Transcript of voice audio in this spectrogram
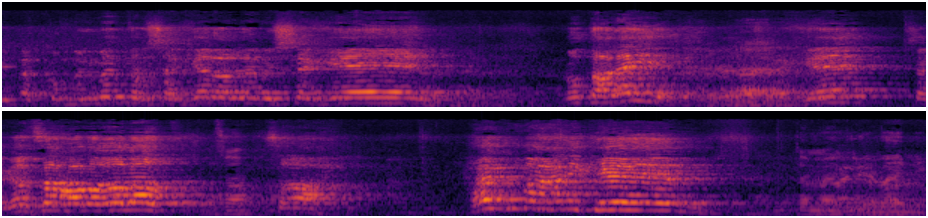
يبقى ال complementer شغال ولا مش شغال؟ رد عليا شغال شغال صح ولا غلط؟ صح. صح هجمع عليه كام؟ ثمانية ثمانية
